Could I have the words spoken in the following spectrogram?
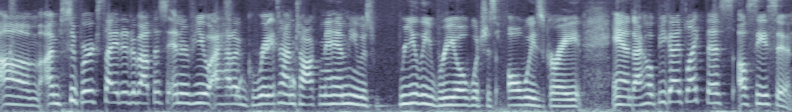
um, i'm super excited about this interview i had a great time talking to him he was really real which is always great and i hope you guys like this i'll see you soon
